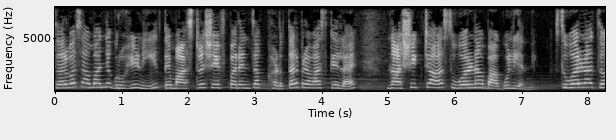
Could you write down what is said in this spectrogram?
सर्वसामान्य गृहिणी ते मास्टर शेफ पर्यंतचा खडतर प्रवास केलाय नाशिकच्या सुवर्णा बागुल यांनी. सुवर्णाचं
